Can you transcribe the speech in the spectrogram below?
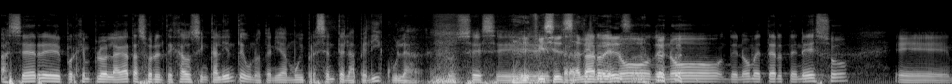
hacer, eh, por ejemplo, La gata sobre el tejado sin caliente, uno tenía muy presente la película. Entonces, eh, Es difícil tratar salir de de, eso. no, de, no, de no meterte en eso. eh,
